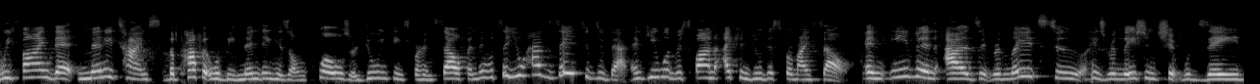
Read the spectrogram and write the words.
we find that many times the prophet would be mending his own clothes or doing things for himself, and they would say, You have Zayd to do that. And he would respond, I can do this for myself. And even as it relates to his relationship with Zayd,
